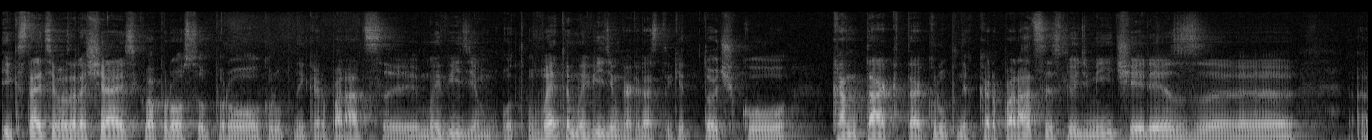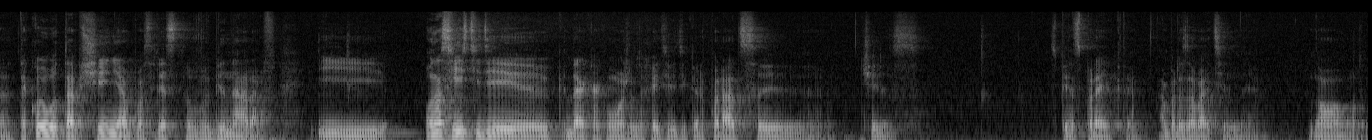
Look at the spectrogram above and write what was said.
И, кстати, возвращаясь к вопросу про крупные корпорации, мы видим, вот в этом мы видим как раз-таки точку контакта крупных корпораций с людьми через э, э такое вот общение посредством вебинаров. И у нас есть идеи, да, как мы можем заходить в эти корпорации через спецпроекты образовательные но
